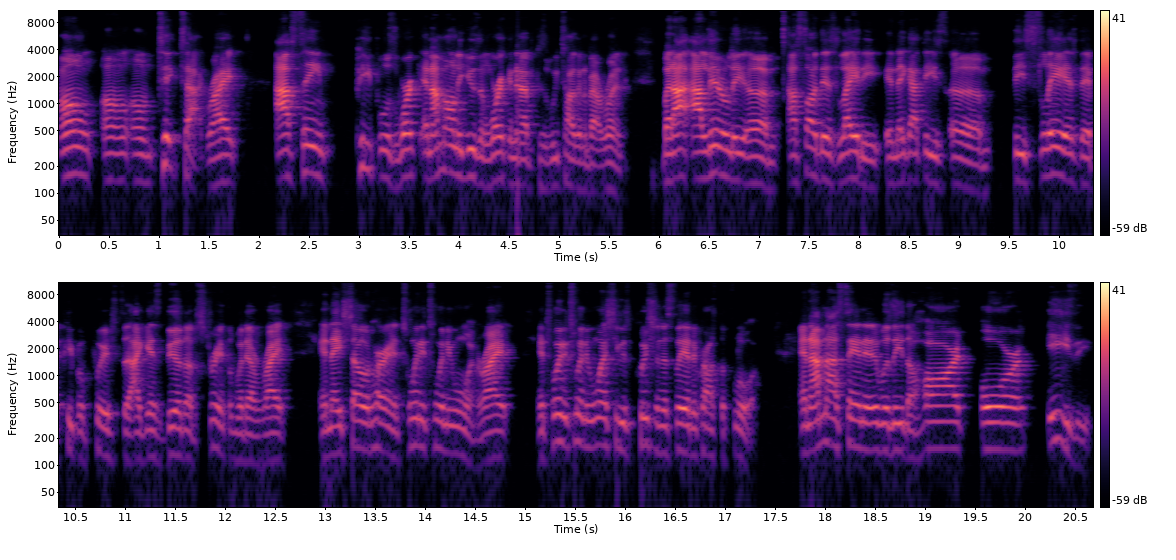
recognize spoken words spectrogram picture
on on on TikTok, right? I've seen people's work, and I'm only using working out because we're talking about running. But I, I literally um I saw this lady and they got these um these sleds that people push to, I guess, build up strength or whatever, right? And they showed her in 2021, right? In 2021, she was pushing the sled across the floor. And I'm not saying that it was either hard or easy.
